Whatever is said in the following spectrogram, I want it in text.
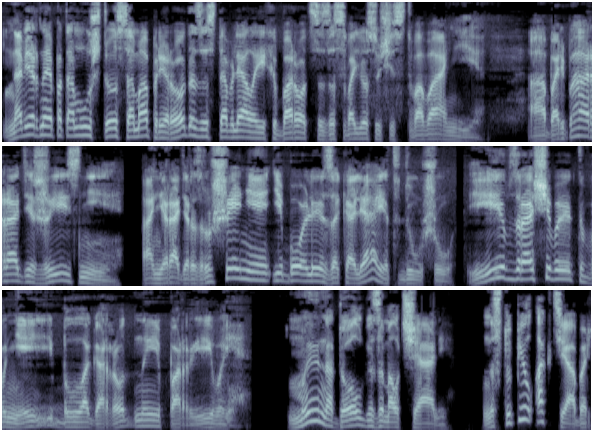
Наверное, потому что сама природа заставляла их бороться за свое существование — а борьба ради жизни, а не ради разрушения и боли закаляет душу и взращивает в ней благородные порывы. Мы надолго замолчали. Наступил октябрь.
